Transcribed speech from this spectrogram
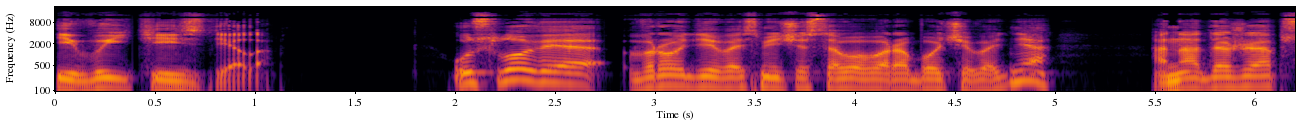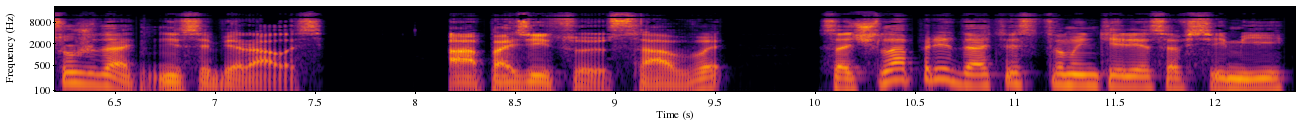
и выйти из дела. Условия вроде восьмичасового рабочего дня она даже обсуждать не собиралась, а позицию Саввы сочла предательством интересов семьи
